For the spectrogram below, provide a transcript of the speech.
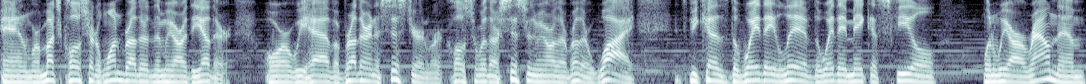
and we're much closer to one brother than we are the other. Or we have a brother and a sister and we're closer with our sister than we are with our brother. Why? It's because the way they live, the way they make us feel when we are around them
